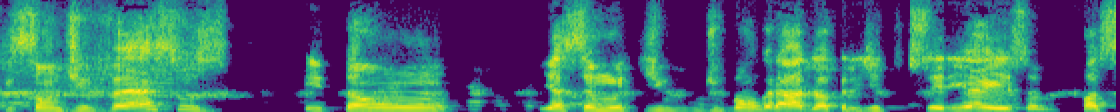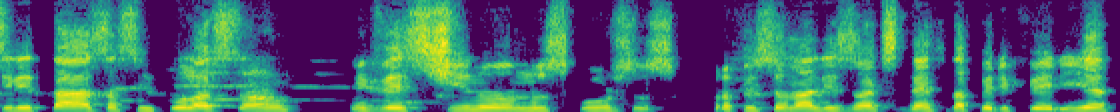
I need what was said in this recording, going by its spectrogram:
que são diversos, então ia ser muito de, de bom grado. Eu acredito que seria isso, facilitar essa circulação, investir no, nos cursos profissionalizantes dentro da periferia,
